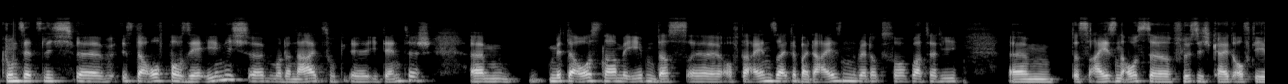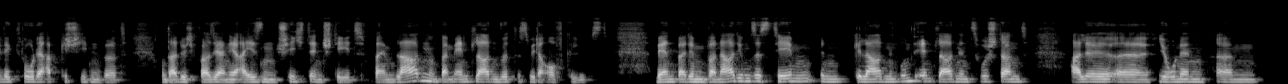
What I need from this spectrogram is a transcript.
Grundsätzlich äh, ist der Aufbau sehr ähnlich äh, oder nahezu äh, identisch, ähm, mit der Ausnahme eben, dass äh, auf der einen Seite bei der Eisen-Redox-Batterie ähm, das Eisen aus der Flüssigkeit auf die Elektrode abgeschieden wird und dadurch quasi eine Eisenschicht entsteht. Beim Laden und beim Entladen wird das wieder aufgelöst. Während bei dem Vanadium-System im geladenen und entladenen Zustand alle äh, Ionen ähm,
